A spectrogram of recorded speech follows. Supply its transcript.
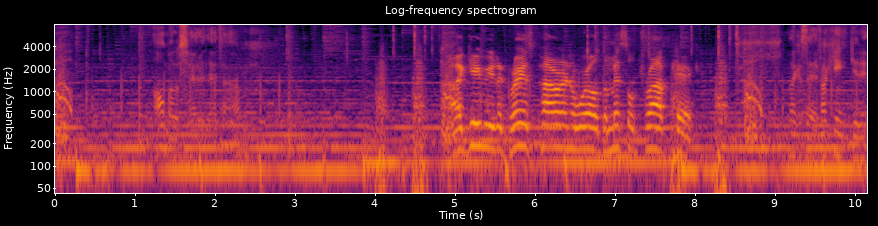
on. Almost had it that time. I gave you the greatest power in the world, the missile drop kick. Said, if I can't get it,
